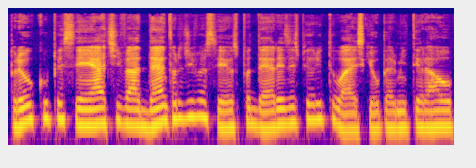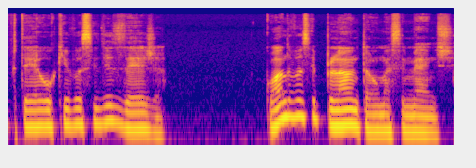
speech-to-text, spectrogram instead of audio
preocupe-se em ativar dentro de você os poderes espirituais que o permitirão obter o que você deseja. Quando você planta uma semente,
